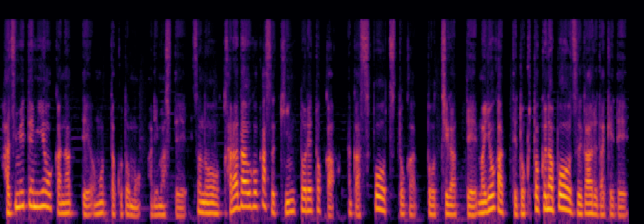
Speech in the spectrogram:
始めてみようかなって思ったこともありまして、その体を動かす筋トレとか、なんかスポーツとかと違って、まあヨガって独特なポーズがあるだけで、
